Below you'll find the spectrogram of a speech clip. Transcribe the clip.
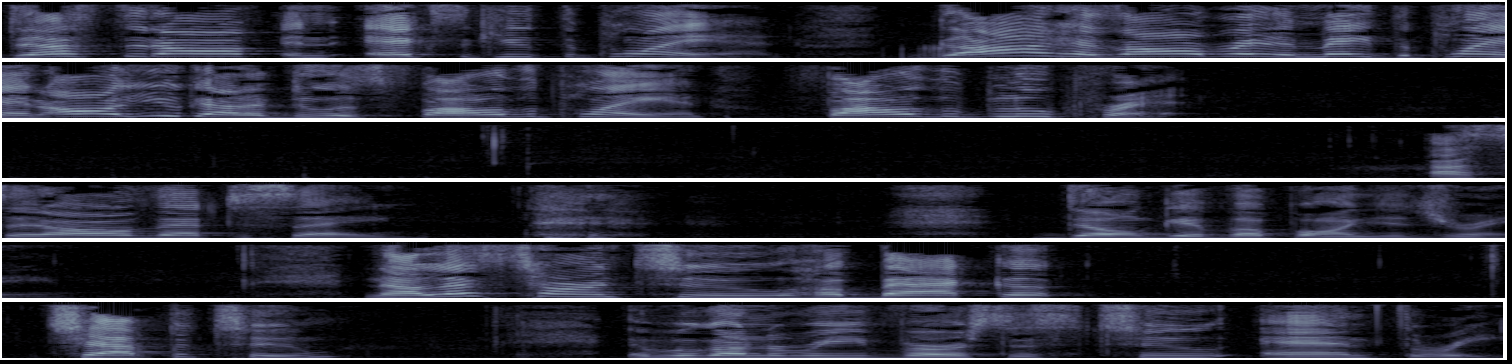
dust it off, and execute the plan. God has already made the plan. All you got to do is follow the plan, follow the blueprint. I said all that to say don't give up on your dream. Now let's turn to Habakkuk chapter 2, and we're going to read verses 2 and 3.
